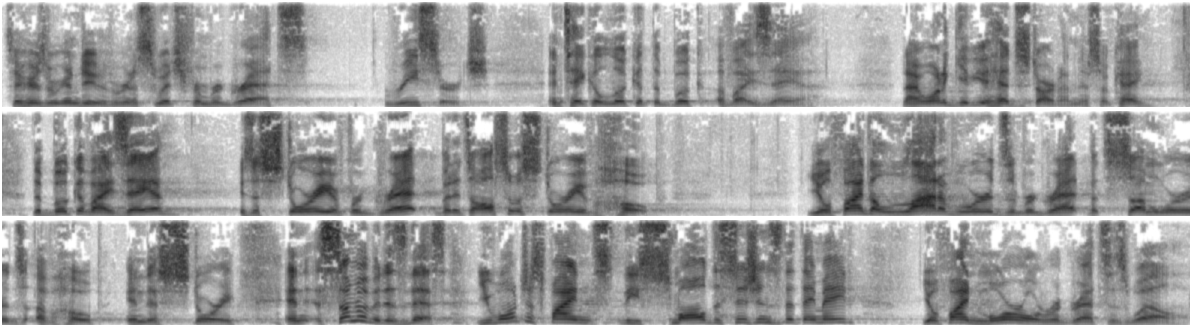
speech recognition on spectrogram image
So here's what we're going to do. We're going to switch from regrets, research, and take a look at the book of Isaiah. Now, I want to give you a head start on this, okay? The book of Isaiah is a story of regret, but it's also a story of hope. You'll find a lot of words of regret, but some words of hope in this story. And some of it is this. You won't just find these small decisions that they made. You'll find moral regrets as well.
